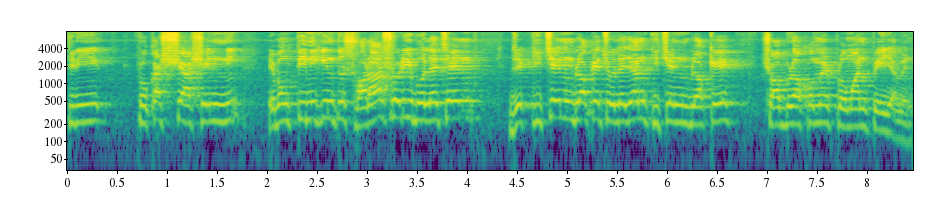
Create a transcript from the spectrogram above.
তিনি প্রকাশ্যে আসেননি এবং তিনি কিন্তু সরাসরি বলেছেন যে কিচেন ব্লকে চলে যান, কিচেন ব্লকে সব রকমের প্রমাণ পেয়ে যাবেন।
